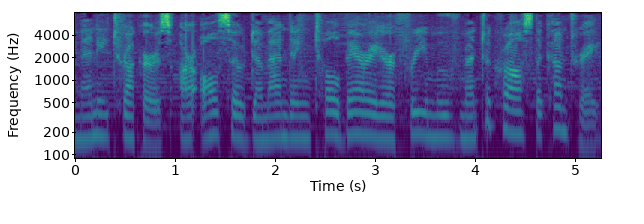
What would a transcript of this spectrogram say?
Many truckers are also demanding toll barrier-free movement across the country.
